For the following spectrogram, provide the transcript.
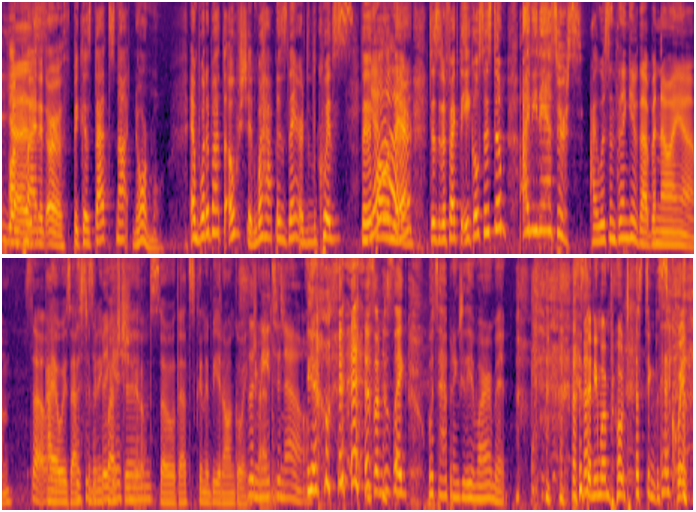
on planet Earth because that's not normal. And what about the ocean? What happens there? Do the squids do they fall in there? Does it affect the ecosystem? I need answers. I wasn't thinking of that, but now I am. So I always ask this too many questions, so that's going to be an ongoing. This a need to know. Yeah, it is. I'm just like, what's happening to the environment? is anyone protesting the squids?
